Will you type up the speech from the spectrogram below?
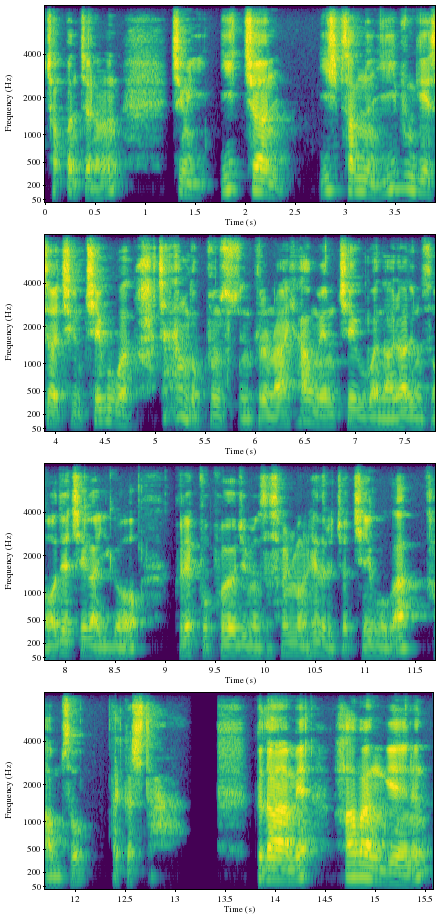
첫 번째로는 지금 2023년 2분기에서 지금 재고가 가장 높은 수준. 그러나 향후에는 재고가 낮아지면서 어제 제가 이거 그래프 보여주면서 설명을 해드렸죠. 재고가 감소할 것이다. 그 다음에 하반기에는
